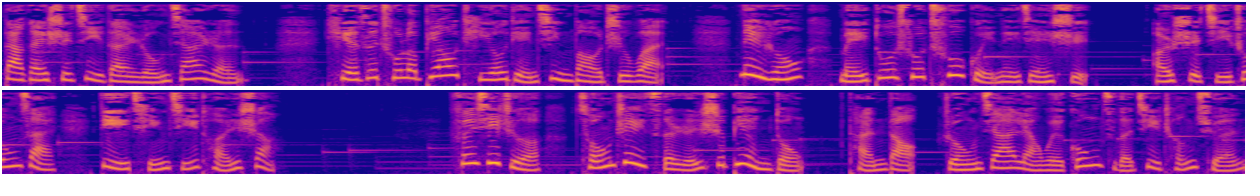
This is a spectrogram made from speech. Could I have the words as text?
大概是忌惮荣家人。帖子除了标题有点劲爆之外，内容没多说出轨那件事，而是集中在地勤集团上。分析者从这次的人事变动谈到荣家两位公子的继承权。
